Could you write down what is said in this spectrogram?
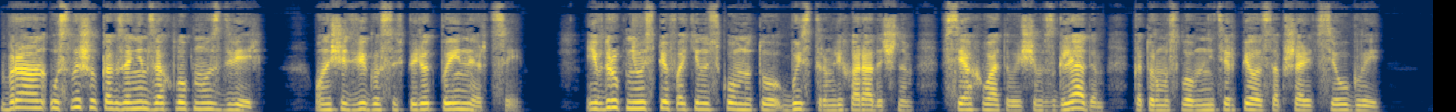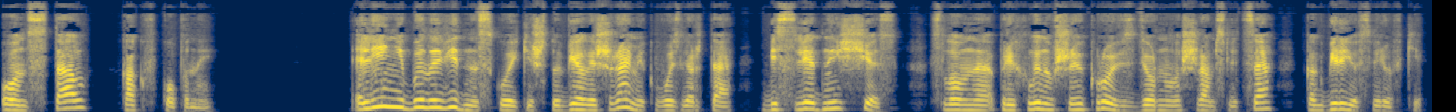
Браун услышал, как за ним захлопнулась дверь. Он еще двигался вперед по инерции. И вдруг, не успев окинуть комнату быстрым, лихорадочным, всеохватывающим взглядом, которому словно не терпелось обшарить все углы, он стал, как вкопанный. Лине было видно с койки, что белый шрамик возле рта бесследно исчез, словно прихлынувшая кровь сдернула шрам с лица, как белье с веревки.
